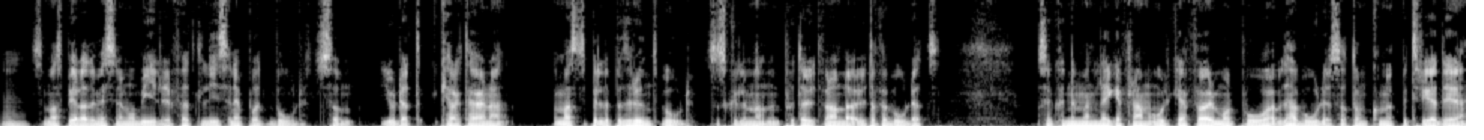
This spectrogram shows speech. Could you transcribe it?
Mm. Som man spelade med sina mobiler för att lysa ner på ett bord. Som gjorde att karaktärerna, om man spelade på ett runt bord, så skulle man putta ut varandra utanför bordet. Och sen kunde man lägga fram olika föremål på det här bordet så att de kom upp i 3D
